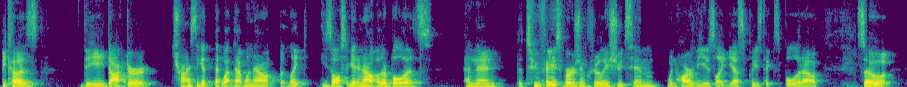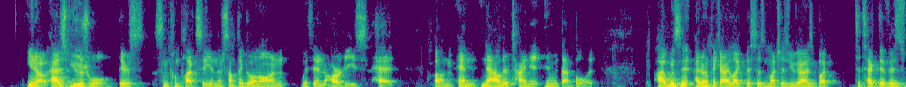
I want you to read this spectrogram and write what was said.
because the doctor tries to get that that one out, but like he's also getting out other bullets, and then the Two Face version clearly shoots him when Harvey is like, "Yes, please take this bullet out." So, you know, as usual, there's some complexity and there's something going on within Harvey's head. Um, and now they're tying it in with that bullet. I wasn't, I don't think I like this as much as you guys, but Detective is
